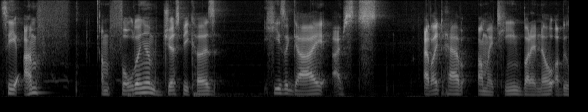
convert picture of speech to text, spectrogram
See, I'm f- I'm folding him just because he's a guy I I'd like to have on my team, but I know I'll be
